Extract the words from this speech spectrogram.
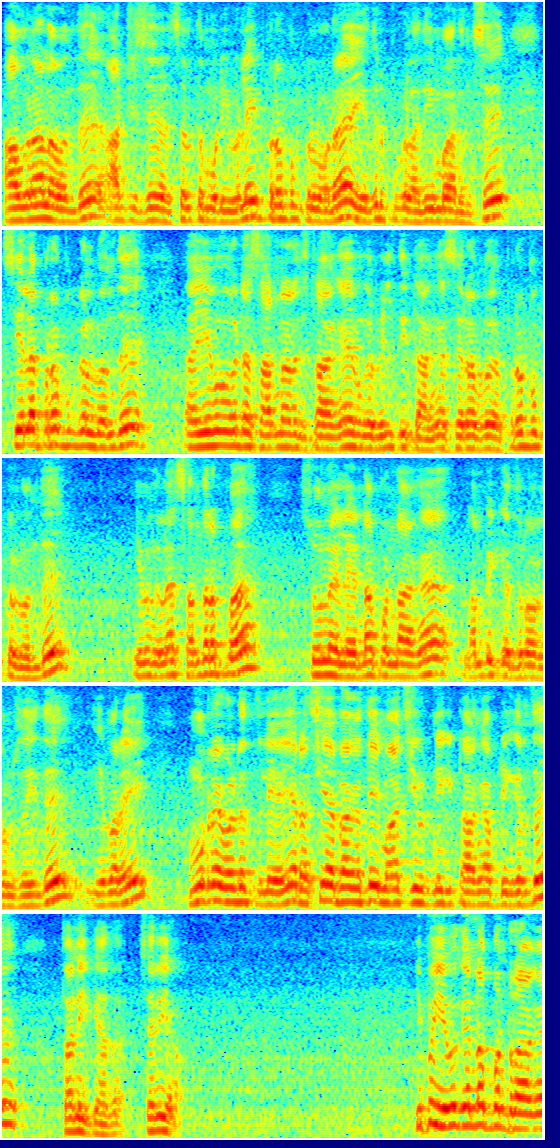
அவங்களால வந்து ஆட்சி செ- செலுத்த முடியவில்லை. பிறப்புகளோட எதிர்ப்புகள் அதிகமாக இருந்துச்சு. சில பிரபுக்கள் வந்து இவங்ககிட்ட சரணடைஞ்சிட்டாங்க இவங்க வீழ்த்திட்டாங்க. சில பிறப்புகள் பிரபுக்கள் வந்து இவங்கள சந்தர்ப்ப சூழ்நிலையில் என்ன பண்ணாங்க? நம்பிக்கை துரோகம் செய்து இவரை மூன்றரை வருடத்திலேயே ரஷ்யா பேகத்தையும் மாற்றி விட்டு நீக்கிட்டாங்க அப்படிங்கிறது தனி கதை. சரியா? இப்போ இவங்க என்ன பண்ணுறாங்க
